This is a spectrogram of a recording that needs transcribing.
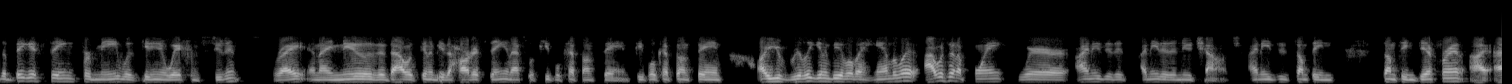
the biggest thing for me was getting away from students, right? And I knew that that was going to be the hardest thing, and that's what people kept on saying. People kept on saying, "Are you really going to be able to handle it?" I was at a point where I needed it. I needed a new challenge. I needed something, something different. I, I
